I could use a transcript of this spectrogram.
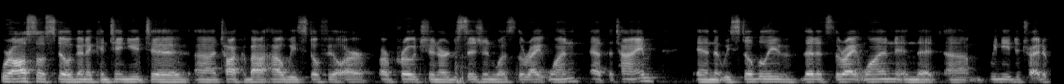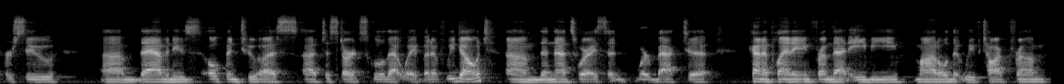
we're also still going to continue to uh, talk about how we still feel our, our approach and our decision was the right one at the time, and that we still believe that it's the right one, and that um, we need to try to pursue um, the avenues open to us uh, to start school that way. But if we don't, um, then that's where I said we're back to kind of planning from that AB model that we've talked from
